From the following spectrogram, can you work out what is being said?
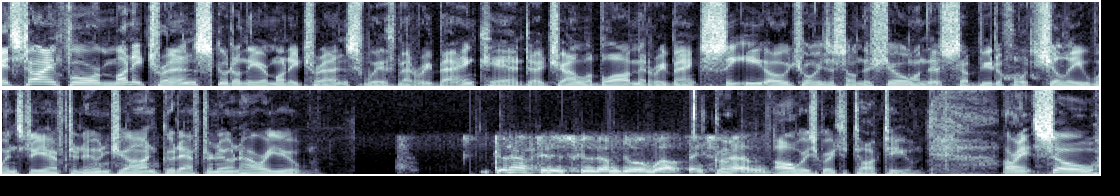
It's time for Money Trends, Scoot on the Air Money Trends with Metairie Bank. And uh, John LeBlanc, Metairie Bank CEO, joins us on the show on this uh, beautiful, chilly Wednesday afternoon. John, good afternoon. How are you? Good afternoon, Scoot. I'm doing well. Thanks Good. for having me. Always great to talk to you. All right, so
